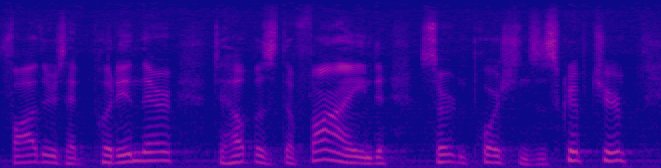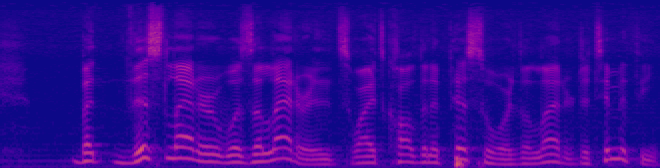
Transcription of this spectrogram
fathers had put in there to help us define certain portions of Scripture. But this letter was a letter, that's why it's called an epistle or the letter to Timothy.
